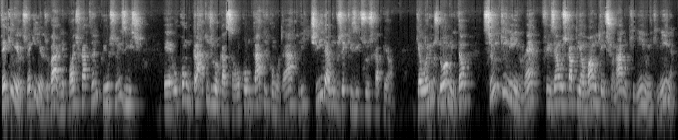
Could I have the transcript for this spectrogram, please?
Fake news, fake news. O Wagner pode ficar tranquilo, isso não existe. É, o contrato de locação, o contrato de comodato, ele tira um dos requisitos do capião, que é o ônibus domínio. Então, se o inquilino né, fizer um escapião mal intencionado, inquilino, inquilina,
